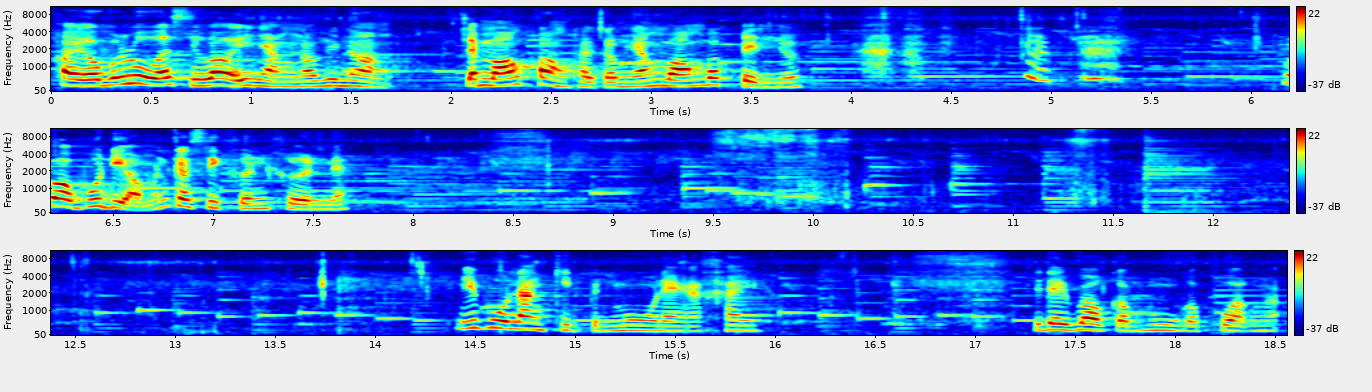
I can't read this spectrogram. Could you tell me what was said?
ใครก็ไม่รู้ว่าสิเบาอีหยังเนาะพี่น้องแต่มองกล่องข่อยกับยังมองบ่เป็นอยู่ว่าผู้เดียวมันก็สิเคินๆเนี่ยมีผู้นั่งกินเป็นหมูแน่กับใครสิได้บอกกับหมูกับพวกเนาะ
